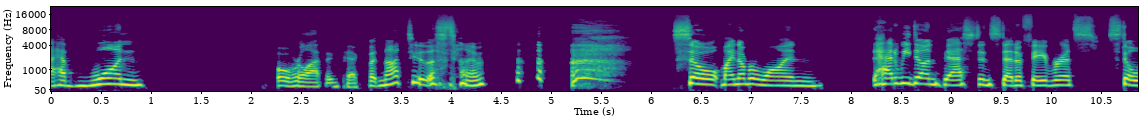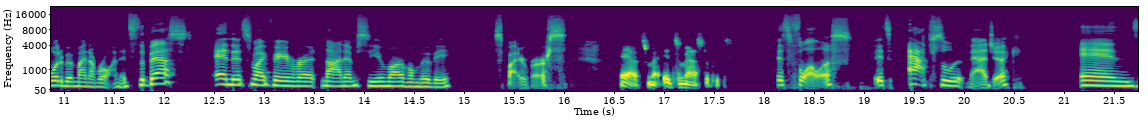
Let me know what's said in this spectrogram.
I have one overlapping pick, but not two this time. so, my number one, had we done best instead of favorites, still would have been my number one. It's the best and it's my favorite non MCU Marvel movie, Spider Verse. Yeah, it's ma- it's a masterpiece. It's flawless. It's absolute magic. And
